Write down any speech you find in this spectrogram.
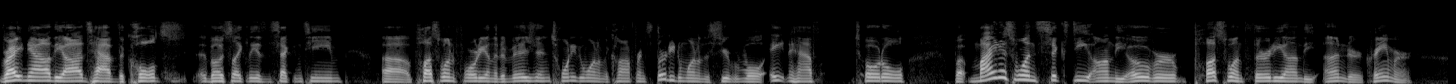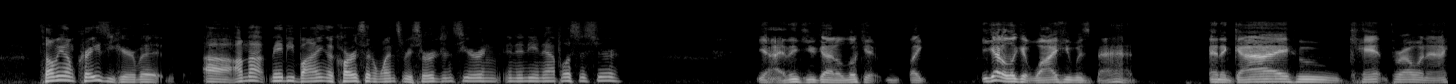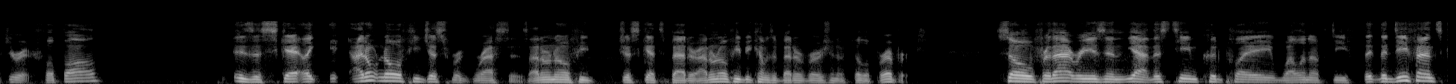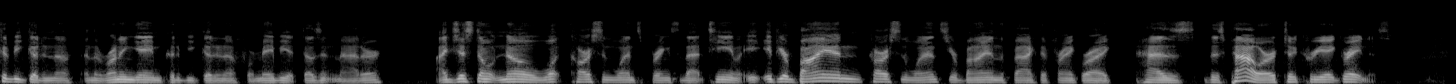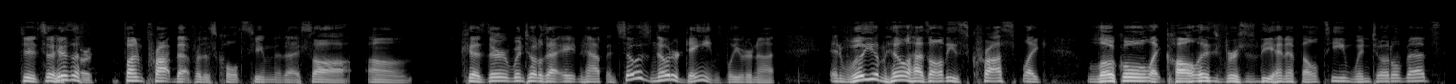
right now, the odds have the Colts most likely as the second team. Uh, plus 140 on the division, 20 to 1 on the conference, 30 to 1 on the Super Bowl, 8.5 total but minus 160 on the over, plus 130 on the under. Kramer, tell me I'm crazy here, but uh, I'm not maybe buying a Carson Wentz resurgence here in, in Indianapolis this year. Yeah, I think you got to look at like you got to look at why he was bad, and a guy who can't throw an accurate football is a scare. Like I don't know if he just regresses. I don't know if he just gets better. I don't know if he becomes a better version of Philip Rivers. So for that reason, yeah, this team could play well enough. Def- the, the, defense could be good enough, and the running game could be good enough, or maybe it doesn't matter. I just don't know what Carson Wentz brings to that team. If you're buying Carson Wentz, you're buying the fact that Frank Reich has this power to create greatness. Dude, so here's a fun prop bet for this Colts team that I saw. Um, because their win total's at eight and a half, and so is Notre Dame's, believe it or not. And William Hill has all these cross like local like college versus the NFL team win total bets.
